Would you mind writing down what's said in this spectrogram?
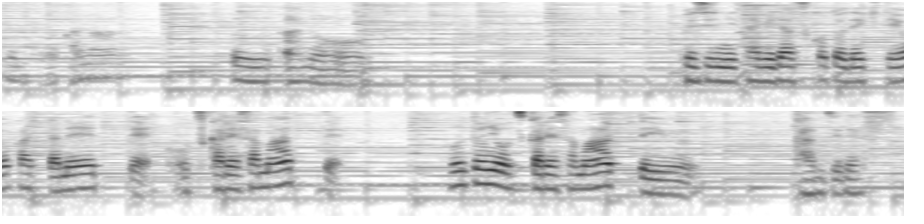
いうのかな。うん、あの、無事に旅立つことできてよかったねって、お疲れ様って、本当にお疲れ様っていう感じです。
